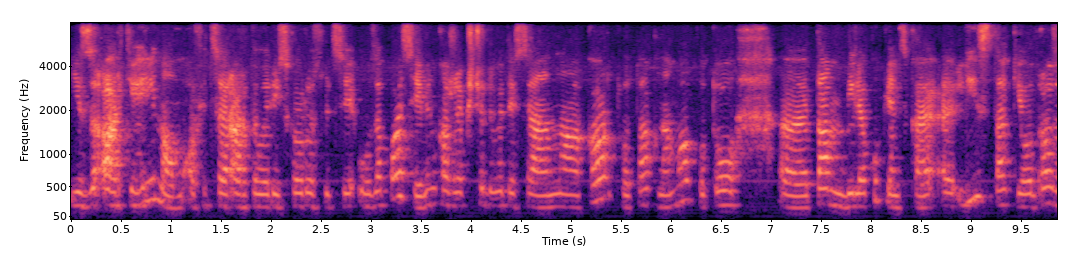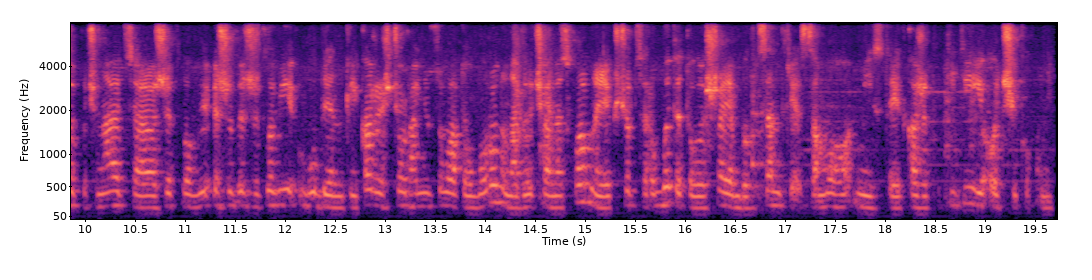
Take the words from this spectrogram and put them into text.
із Арті Гріном, офіцер артилерійської розвідці у запасі. Він каже: якщо дивитися на карту, так на мапу, то е, там біля Куп'янська е, ліс, так і одразу починаються житлові житлові будинки. І каже, що організувати оборону надзвичайно складно. Якщо це робити, то лише якби в центрі самого міста. І каже, такі дії очікувані.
